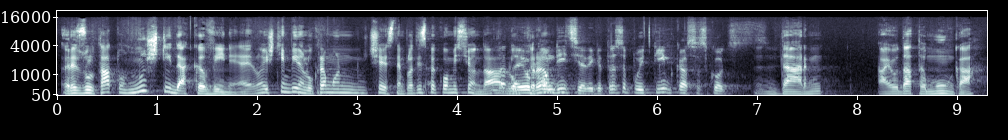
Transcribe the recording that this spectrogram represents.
Rezultatul nu știi dacă vine. Noi știm bine, lucrăm în ce? Suntem plătiți pe comision, da? Da, lucrăm, dar e o condiție, adică trebuie să pui timp ca să scoți. Dar ai odată munca,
